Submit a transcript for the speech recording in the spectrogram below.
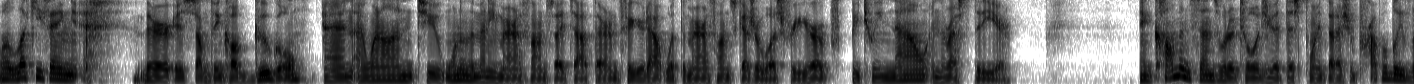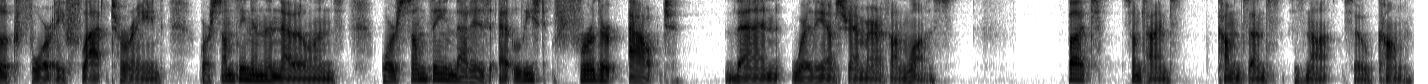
Well, lucky thing, there is something called Google, and I went on to one of the many marathon sites out there and figured out what the marathon schedule was for Europe between now and the rest of the year. And common sense would have told you at this point that I should probably look for a flat terrain or something in the Netherlands or something that is at least further out than where the Amsterdam Marathon was. But sometimes common sense is not so common.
